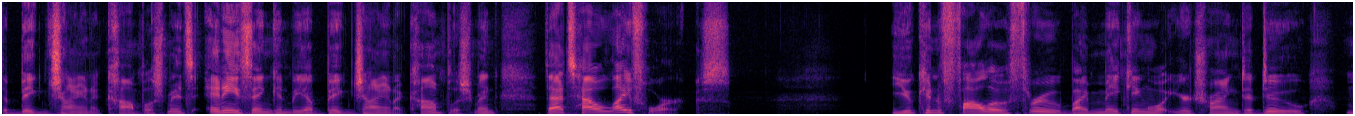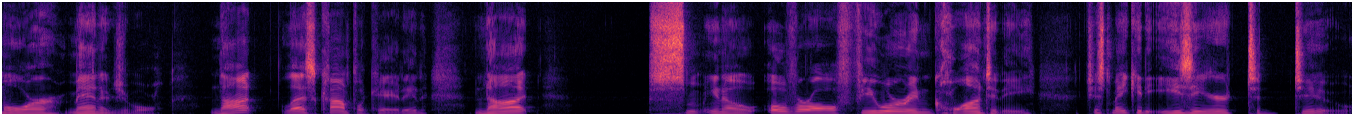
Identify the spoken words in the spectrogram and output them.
the big giant accomplishments. Anything can be a big giant accomplishment. That's how life works. You can follow through by making what you're trying to do more manageable, not less complicated, not you know, overall fewer in quantity. Just make it easier to do.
